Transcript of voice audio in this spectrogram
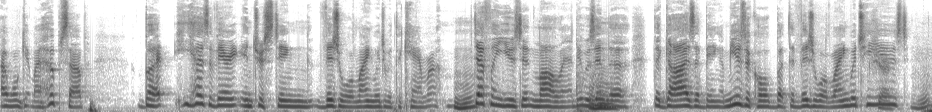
I won't get my hopes up. But he has a very interesting visual language with the camera. Mhm. Definitely used it in La La Land. It was in Mhm. the the guise of being a musical, but the visual language he used. Mhm.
